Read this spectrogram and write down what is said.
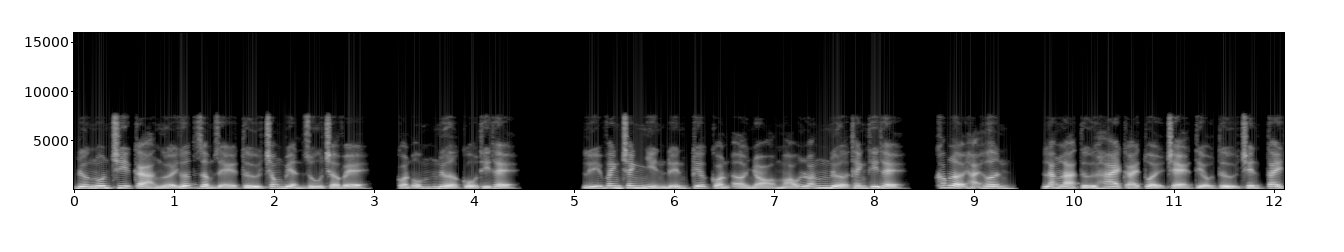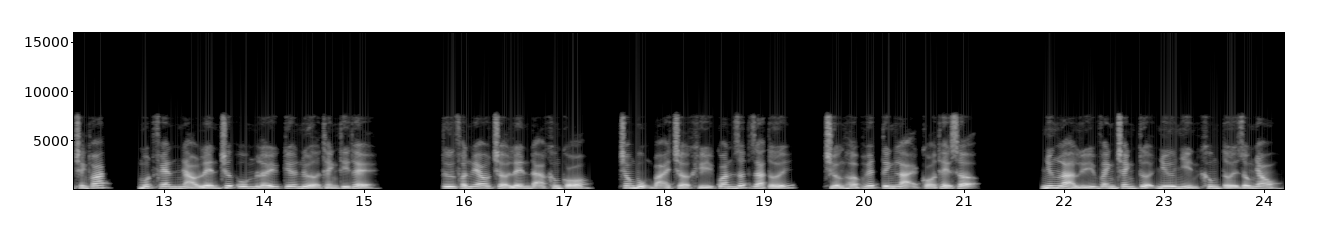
Đường nôn chi cả người ướt dầm dề từ trong biển du trở về, còn ôm nửa cổ thi thể. Lý Vanh Tranh nhìn đến kia còn ở nhỏ máu loãng nửa thanh thi thể, khóc lợi hại hơn, lăng là từ hai cái tuổi trẻ tiểu tử trên tay tránh thoát, một phen nhào lên trước ôm lấy kia nửa thanh thi thể. Từ phần eo trở lên đã không có, trong bụng bãi chờ khí quan rất ra tới, trường hợp huyết tinh lại có thể sợ. Nhưng là Lý Vanh Tranh tựa như nhìn không tới giống nhau,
